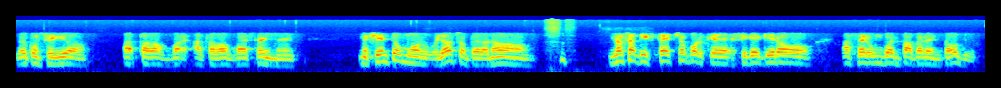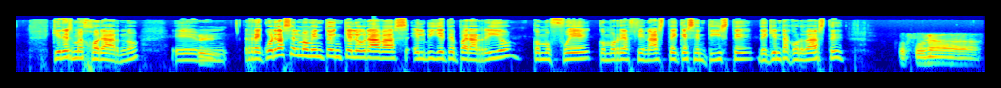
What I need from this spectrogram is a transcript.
lo he conseguido hasta dos, hasta dos veces y me, me siento muy orgulloso, pero no, no satisfecho porque sí que quiero hacer un buen papel en Tokio. Quieres mejorar, ¿no? Em, ¿Recuerdas el momento en que lograbas el billete para Río? ¿Cómo fue? ¿Cómo reaccionaste? ¿Qué sentiste? ¿De quién te acordaste? Pues fue una,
